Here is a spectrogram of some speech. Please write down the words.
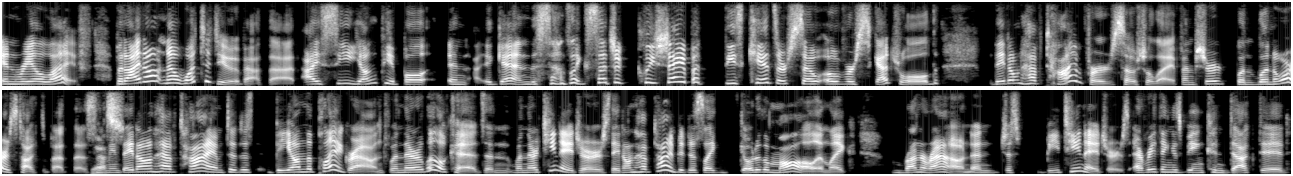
in real life. But I don't know what to do about that. I see young people, and again, this sounds like such a cliche, but these kids are so overscheduled. They don't have time for social life. I'm sure when Lenore has talked about this. Yes. I mean, they don't have time to just be on the playground when they're little kids and when they're teenagers. They don't have time to just like go to the mall and like run around and just be teenagers. Everything is being conducted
